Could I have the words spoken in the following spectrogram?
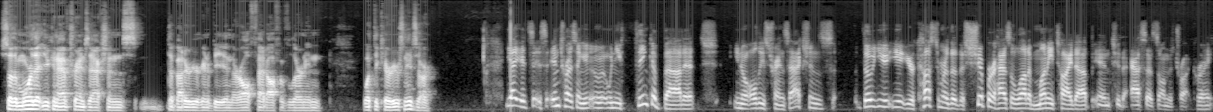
So the more that you can have transactions, the better you're going to be, and they're all fed off of learning what the carrier's needs are. Yeah, it's it's interesting uh, when you think about it. You know, all these transactions though you, you your customer the, the shipper has a lot of money tied up into the assets on the truck right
